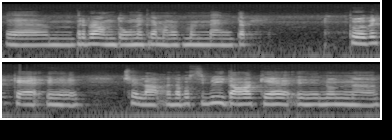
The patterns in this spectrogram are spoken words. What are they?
ehm, preparando una crema normalmente proprio perché eh, c'è la, la, possibilità che eh, non,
